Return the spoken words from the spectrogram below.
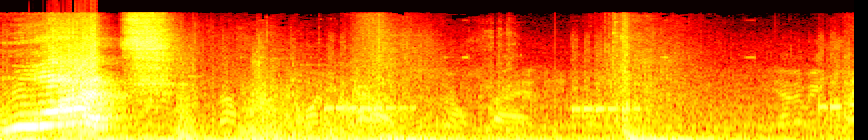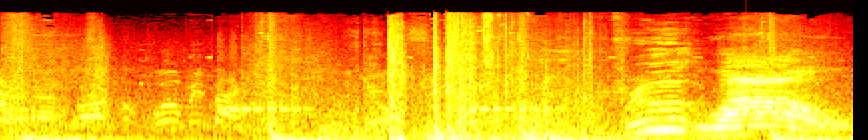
What? Fruit? Wow.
